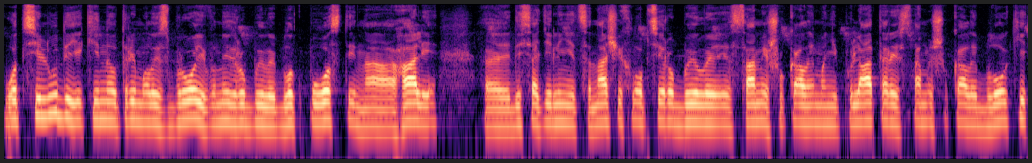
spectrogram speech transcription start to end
От ці люди, які не отримали зброю, вони робили блокпости на Галі. 10 лінії це наші хлопці робили, самі шукали маніпулятори, самі шукали блоки,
